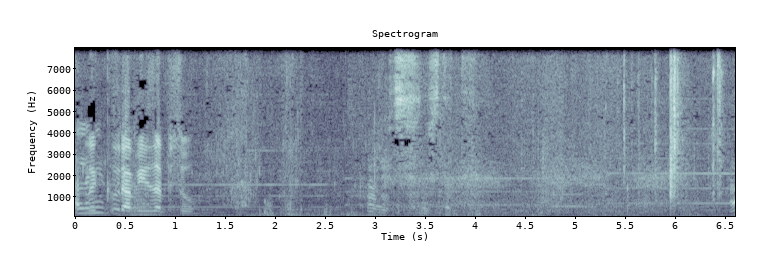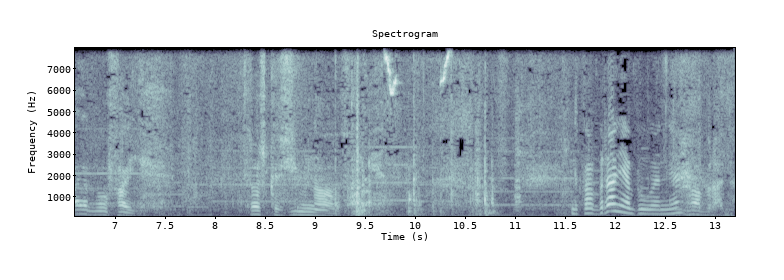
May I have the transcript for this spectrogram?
Ale nie... kura mi zepsuł. Koniec, niestety. Ale było fajnie. Troszkę zimno, ale fajnie. Dwa brania były, nie? Dwa brania.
